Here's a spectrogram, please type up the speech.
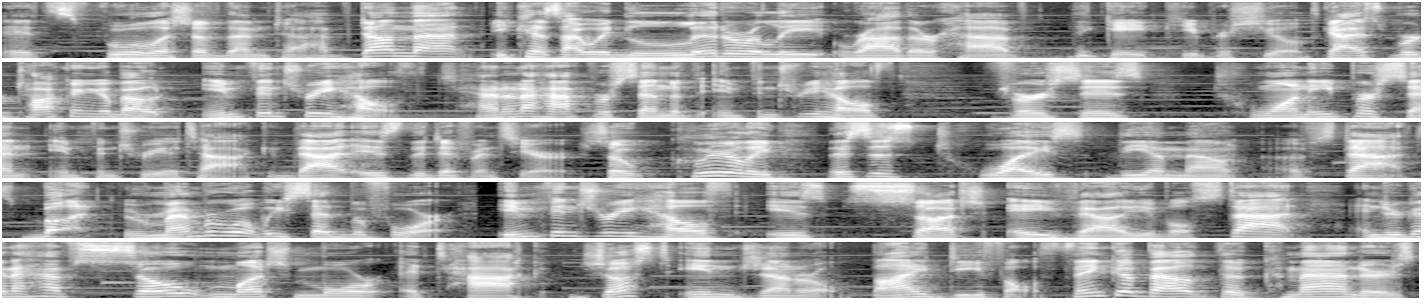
it's foolish of them to have done that because I would literally rather have the gatekeeper shield. Guys we're talking about infantry health 10 and a half percent of infantry health versus 20 percent infantry attack. That is the difference here. So clearly this is twice the amount of stats. But remember what we said before. Infantry health is such a valuable stat and you're going to have so much more attack just in general by default. Think about the commanders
